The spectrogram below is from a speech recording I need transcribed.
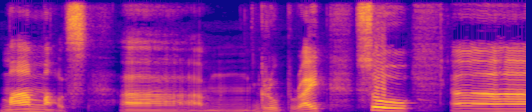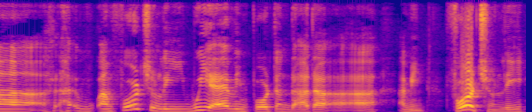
mammals um, group, right? So, uh, unfortunately, we have important data. Uh, I mean, fortunately,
